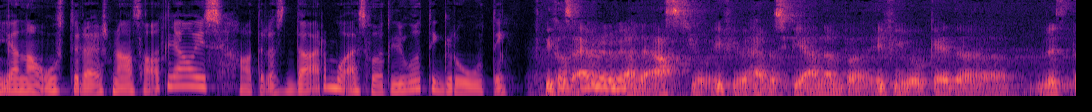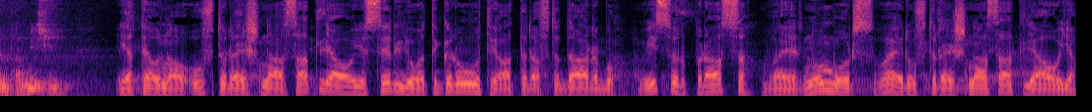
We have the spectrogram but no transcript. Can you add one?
ja nav uzturēšanās atļaujas, atrast darbu esot ļoti grūti. Because everywhere they ask you if you have a CPR number, if you get uh, a resident permission. Ja tev nav uzturēšanās atļaujas, ir ļoti grūti atrast darbu. Visur prasa, vai ir numurs, vai ir uzturēšanās atļauja.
